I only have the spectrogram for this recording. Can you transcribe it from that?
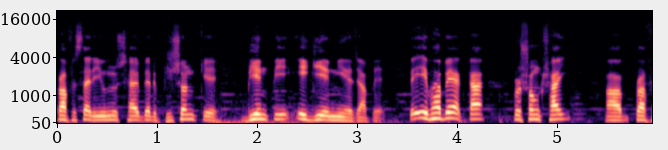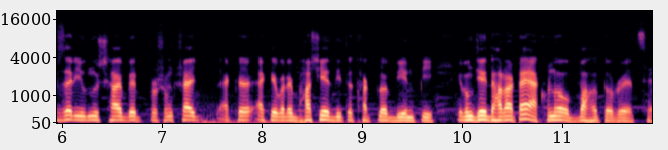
প্রফেসর ইউনুস সাহেবের ভীষণকে বিএনপি এগিয়ে নিয়ে যাবে। তো এভাবে একটা প্রশংসায় প্রফেসর ইউনুস সাহেবের প্রশংসায় একে, একেবারে ভাসিয়ে দিতে থাকল বিএনপি এবং যে ধারাটা এখনও অব্যাহত রয়েছে।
